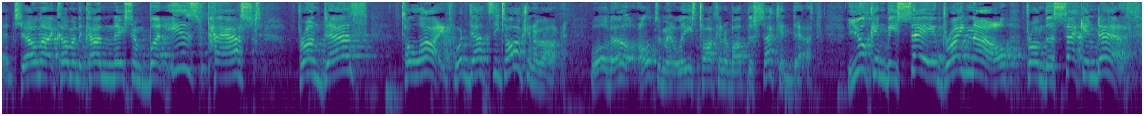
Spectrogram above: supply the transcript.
And shall not come into condemnation, but is passed from death to life. What death's he talking about? Well, ultimately, he's talking about the second death. You can be saved right now from the second death.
